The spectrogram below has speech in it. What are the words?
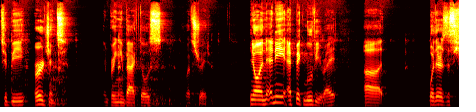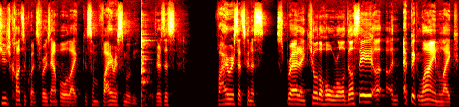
to be urgent in bringing back those who have strayed. You know, in any epic movie, right, uh, where there's this huge consequence, for example, like some virus movie, if there's this virus that's going to spread and kill the whole world, they'll say a, an epic line like,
